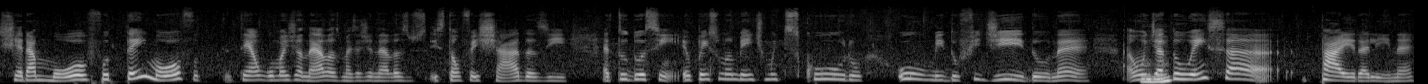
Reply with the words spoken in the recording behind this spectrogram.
cheira mofo, tem mofo, tem algumas janelas, mas as janelas estão fechadas e é tudo assim. Eu penso num ambiente muito escuro, úmido, fedido, né? Onde uhum. a doença paira ali, né?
